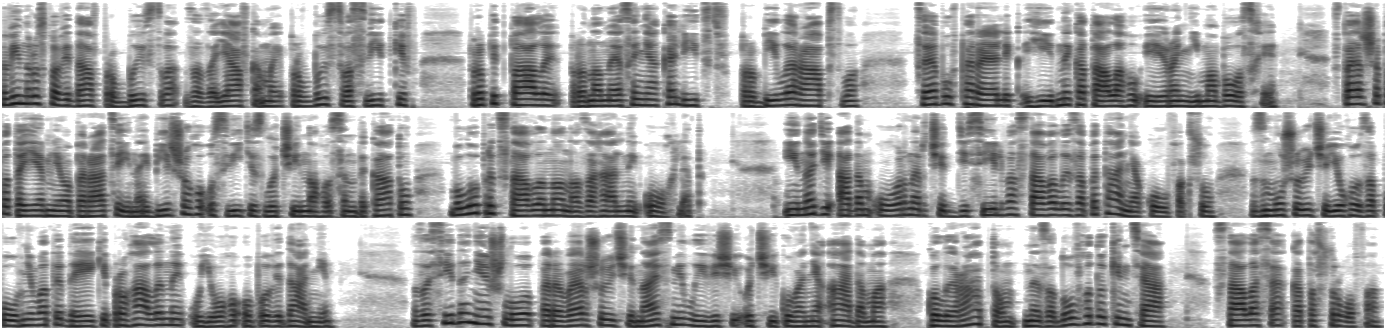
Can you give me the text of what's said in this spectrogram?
Він розповідав про вбивства за заявками, про вбивства свідків, про підпали, про нанесення каліцтв, про біле рабство. Це був перелік гідний каталогу Іероніма Босхи. Вперше по таємній операції найбільшого у світі злочинного синдикату було представлено на загальний огляд. Іноді Адам Уорнер чи Ді Сільва ставили запитання Колфаксу, змушуючи його заповнювати деякі прогалини у його оповіданні. Засідання йшло, перевершуючи найсміливіші очікування Адама, коли раптом, незадовго до кінця, сталася катастрофа.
